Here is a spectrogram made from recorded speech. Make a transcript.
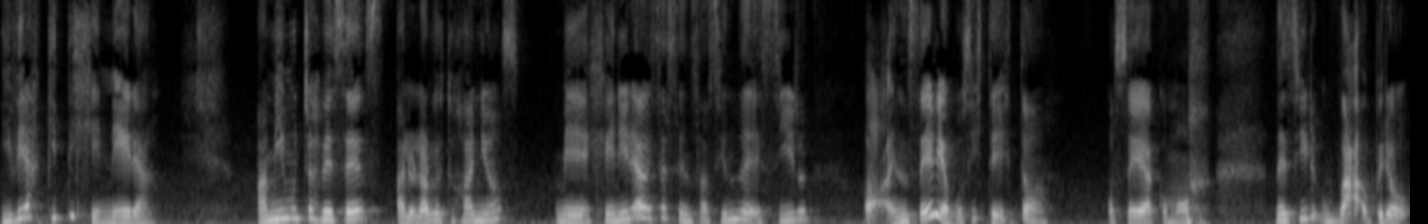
y veas qué te genera. A mí muchas veces, a lo largo de estos años, me genera esa sensación de decir, ah, ¿en serio pusiste esto? O sea, como decir, wow, pero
